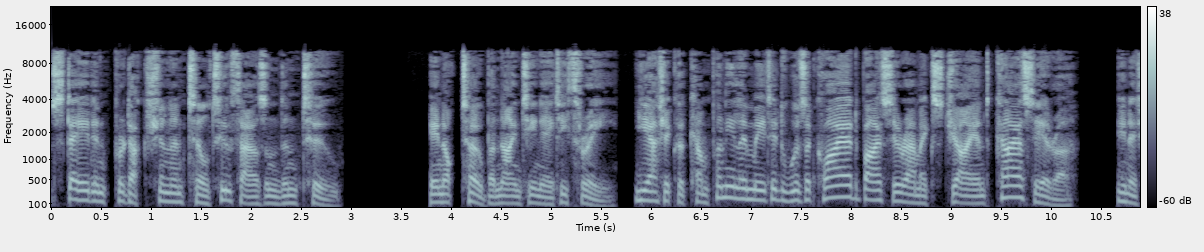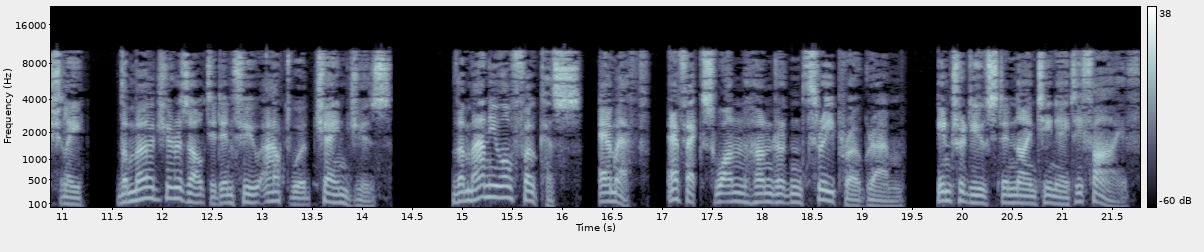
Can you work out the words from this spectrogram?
stayed in production until 2002. In October 1983, Yashica Company Limited was acquired by ceramics giant Kyocera. Initially, the merger resulted in few outward changes. The manual focus, MF, FX103 program, introduced in 1985,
